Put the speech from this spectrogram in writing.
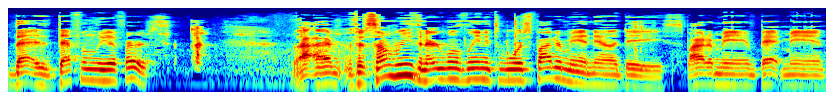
That is definitely a first. I, for some reason, everyone's leaning towards Spider-Man nowadays. Spider-Man, Batman,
